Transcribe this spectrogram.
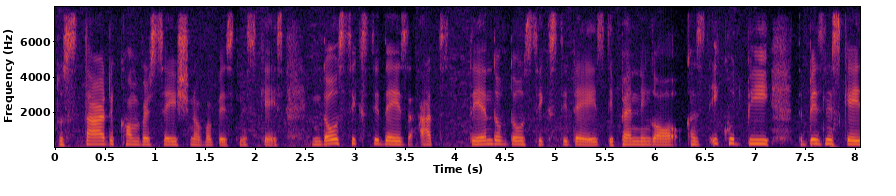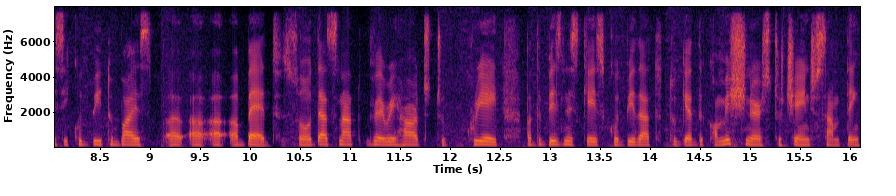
to start a conversation of a business case. In those 60 days, at the end of those 60 days, depending on, because it could be the business case, it could be to buy a, a, a, bed. So that's not very hard to create. But the business case could be that to get the commissioners to change something.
